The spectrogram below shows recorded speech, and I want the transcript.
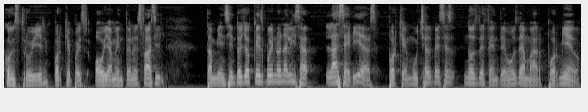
construir, porque pues obviamente no es fácil. También siento yo que es bueno analizar las heridas, porque muchas veces nos defendemos de amar por miedo,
